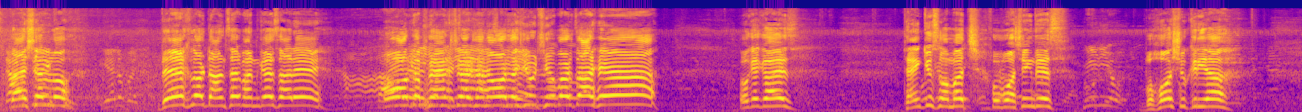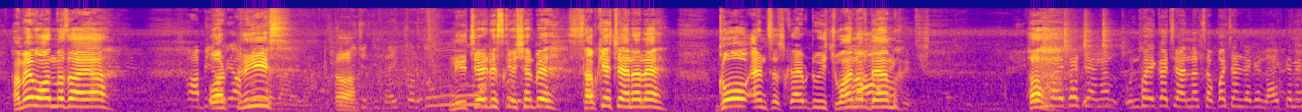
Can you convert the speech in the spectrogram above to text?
special लोग देख लो डांसर बन गए सारे All the pranksters and all the YouTubers are here. Okay guys, thank you so much for watching this. बहुत शुक्रिया हमें बहुत मज़ा आया और आओगे, मज़ा आएगा। नीचे डिस्क्रिप्शन पे सबके चैनल है। Go and subscribe to each one of them उन भाई का चैनल उन भाई का चैनल सबका चैनल जाके लाइक करें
